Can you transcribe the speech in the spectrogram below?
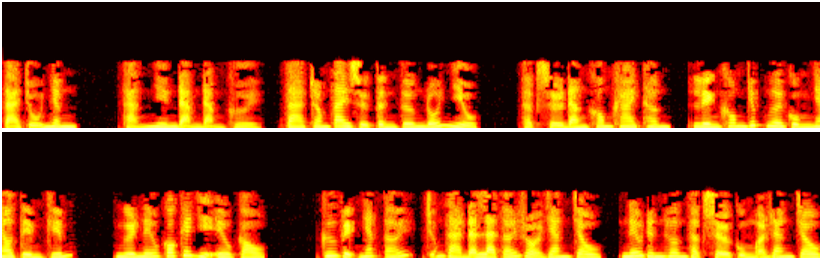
tạ chủ nhân, thẳng nhiên đạm đạm cười, ta trong tay sự tình tương đối nhiều, thật sự đằng không khai thân, liền không giúp ngươi cùng nhau tìm kiếm người nếu có cái gì yêu cầu, cứ việc nhắc tới, chúng ta đã là tới rồi Giang Châu, nếu Đinh Hương thật sự cũng ở Giang Châu,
